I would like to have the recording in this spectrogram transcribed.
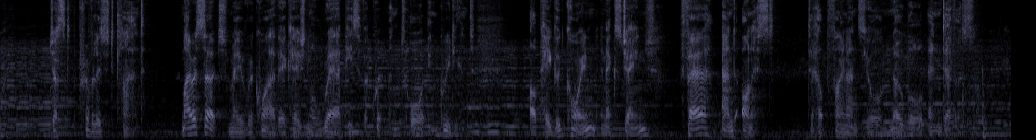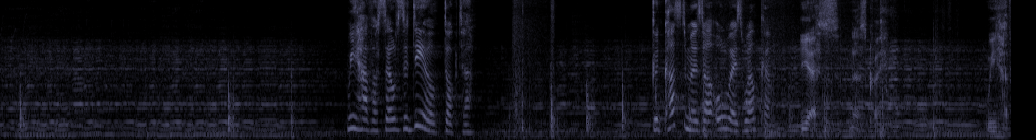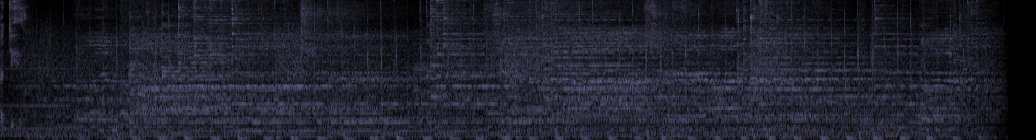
just a privileged client. My research may require the occasional rare piece of equipment or ingredient. I'll pay good coin in exchange, fair and honest, to help finance your noble endeavors. We have ourselves a deal, Doctor. Good customers are always welcome. Yes, Nurse Crane. We have a deal.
